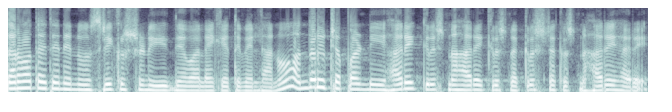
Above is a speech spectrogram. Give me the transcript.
తర్వాత అయితే నేను శ్రీకృష్ణుడి దేవాలయకి అయితే వెళ్ళాను. అందరూ చెప్పండి హరే కృష్ణ హరే కృష్ణ కృష్ణ కృష్ణ హరే హరే.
